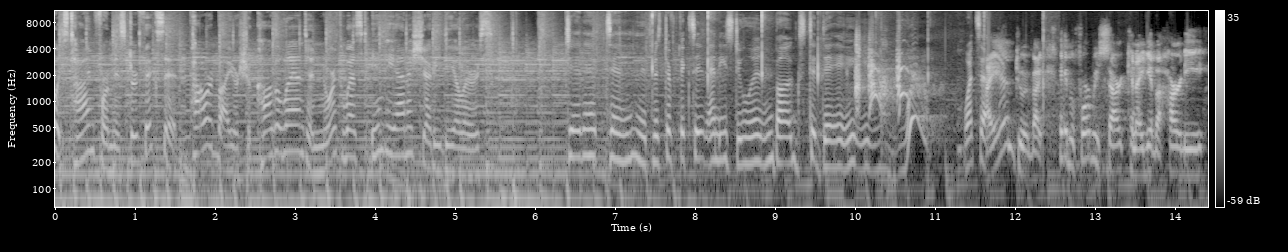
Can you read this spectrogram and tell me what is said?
Now it's time for Mr. Fix It, powered by your Chicagoland and Northwest Indiana Chevy dealers. It's Mr. Fix It, and he's doing bugs today. What's up? I am doing bugs. Hey, before we start, can I give a hearty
